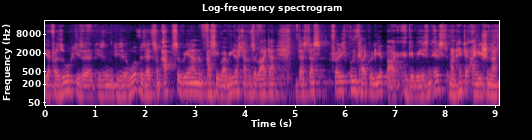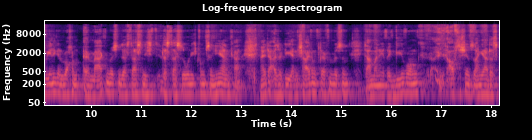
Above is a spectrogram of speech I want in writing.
der Versuch, diese, diesen, diese Ruhrbesetzung abzuwehren, passiver Widerstand und so weiter, dass das völlig unkalkulierbar gewesen ist. Man hätte eigentlich schon nach wenigen Wochen äh, merken müssen, dass das nicht, dass das so nicht funktionieren kann. Man hätte also die Entscheidung treffen müssen, da man die Regierung äh, aufzustehen und zu sagen, ja, das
